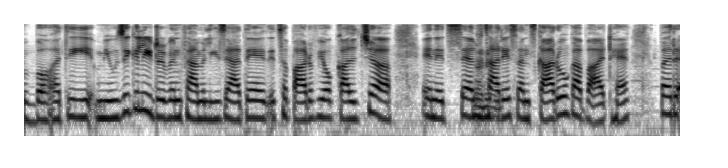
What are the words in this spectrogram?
बहुत ही म्यूज़िकली ड्रिवन फैमिली से आते हैं। It's a part of your culture in it's सारे संस्कारों का पार्ट है। पर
